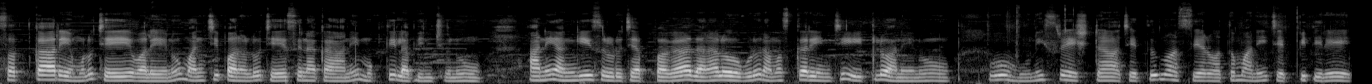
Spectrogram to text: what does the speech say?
సత్కార్యములు చేయవలేను. మంచి పనులు చేసిన కానీ ముక్తి లభించును. అని అంగీసురుడు చెప్పగా ధనలోభుడు నమస్కరించి ఇట్లు అనెను. ఓ మునిశ్రేష్ఠ చతుర్మాస్య వ్రతం అని చెప్పితిరే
